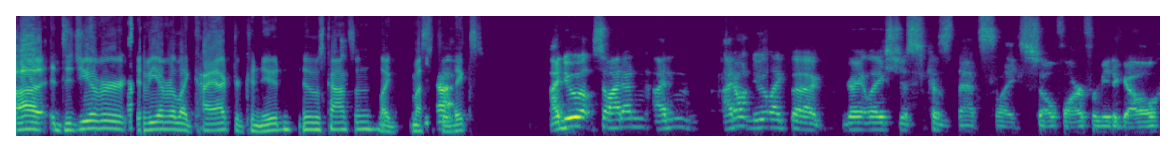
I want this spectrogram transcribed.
Uh, did you ever have you ever like kayaked or canoed in Wisconsin, like Muskie yeah. Lakes? I do. So I didn't. I didn't. I don't do like the Great Lakes just because that's like so far for me to go.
